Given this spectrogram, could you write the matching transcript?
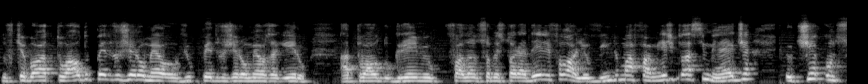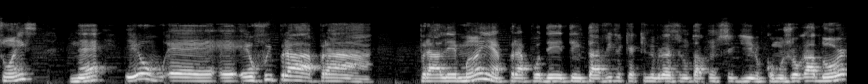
do futebol atual do Pedro Jeromel. Eu vi o Pedro Jeromel, zagueiro atual do Grêmio, falando sobre a história dele. Ele falou: Olha, eu vim de uma família de classe média, eu tinha condições, né? Eu, é, é, eu fui para para Alemanha para poder tentar a vida que aqui no Brasil não está conseguindo como jogador.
